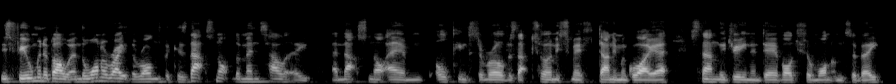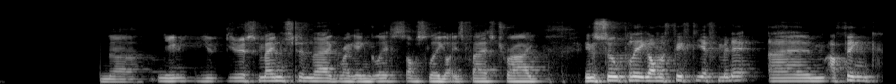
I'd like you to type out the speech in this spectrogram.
is fuming about it, and they want to right the wrongs because that's not the mentality, and that's not um Hull Kingston Rovers that Tony Smith, Danny McGuire, Stanley Gene, and Dave Hodgson want them to be. No, you, you, you just mentioned there Greg Inglis. Obviously, got his first try in Super League on the 50th minute. Um, I think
